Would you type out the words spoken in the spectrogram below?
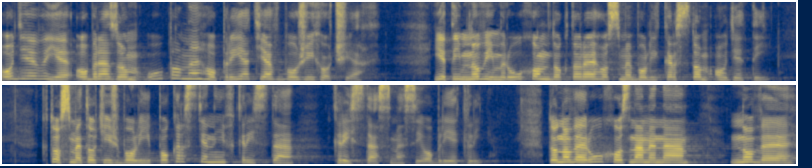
odev je obrazom úplného prijatia v Božích očiach. Je tým novým rúchom, do ktorého sme boli krstom odetí. Kto sme totiž boli pokrstení v Krista, Krista sme si obliekli. To nové rúcho znamená nové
